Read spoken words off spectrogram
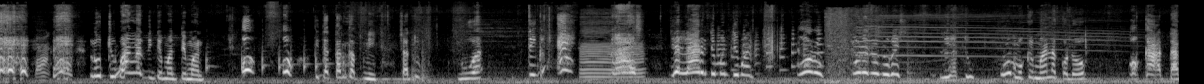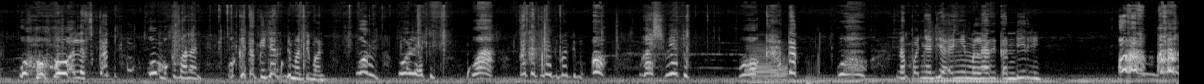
eh, eh, lucu banget nih teman-teman. Oh, oh, kita tangkap nih. Satu, dua, tiga. Eh, guys, dia lari teman-teman. Waduh, waduh, waduh guys. Lihat tuh, oh mau ke mana kodok? Oh katak, wow, alas katak. Oh mau ke mana? Oh kita kejar teman-teman. Waduh, wah lihat tuh. Wah, katak lihat teman-teman. Oh, guys lihat tuh. Oh katak. Wow, nampaknya dia ingin melarikan diri. Ah, ah,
